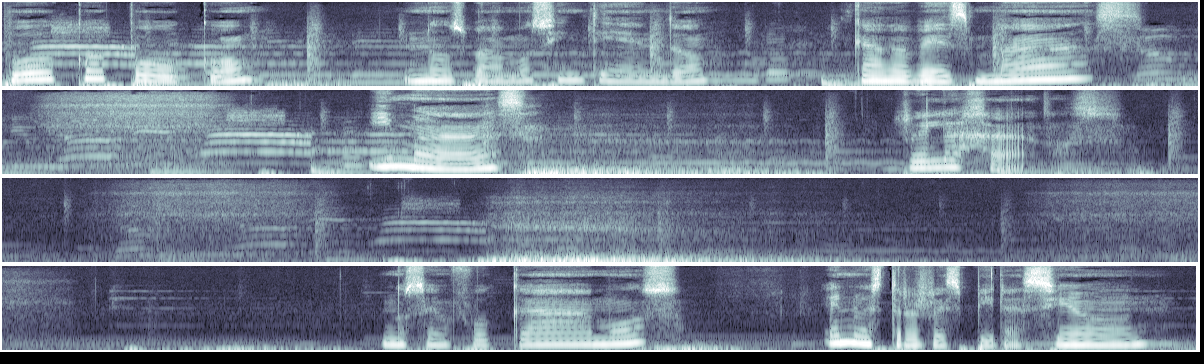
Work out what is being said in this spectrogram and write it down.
poco a poco nos vamos sintiendo cada vez más y más relajados. Nos enfocamos en nuestra respiración,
